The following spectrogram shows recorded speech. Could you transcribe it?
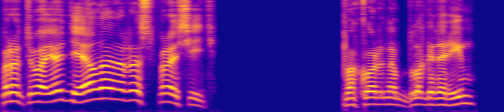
про твое дело расспросить». «Покорно благодарим».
